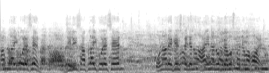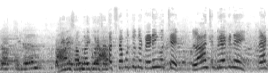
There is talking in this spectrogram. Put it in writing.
সাপ্লাই করেছেন, যিনি সাপ্লাই করেছেন ওনার এগেনস্টে যেন আইন আইনানুগ ব্যবস্থা নেওয়া হয়। যিনি সাপ্লাই করেছেন পাঁচটা পর্যন্ত ট্রেনিং হচ্ছে লাঞ্চ ব্রেক নেই, এক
